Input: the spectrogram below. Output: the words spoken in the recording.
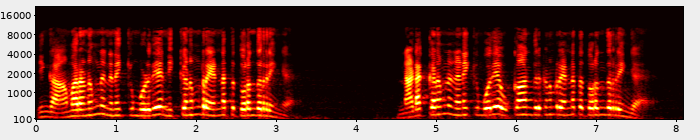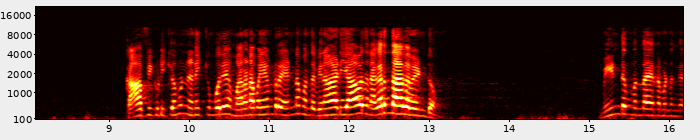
இங்க அமரணும்னு நினைக்கும் பொழுதே நிக்கணும்ன்ற எண்ணத்தை துறந்துடுறீங்க. நடக்கணும்னு நினைக்கும் போதே உட்கார்ந்து இருக்கணும்ன்ற எண்ணத்தை துறந்துடுறீங்க. காஃபி குடிக்கணும்னு நினைக்கும் போதே மரணமயம்ன்ற எண்ணம் அந்த வினாடியாவது நகர்ந்தாக வேண்டும். மீண்டும் வந்தா என்ன பண்ணுங்க?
